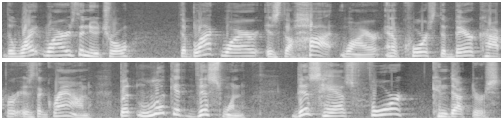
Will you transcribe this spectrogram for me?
The white wire is the neutral, the black wire is the hot wire, and of course the bare copper is the ground. But look at this one. This has four conductors.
